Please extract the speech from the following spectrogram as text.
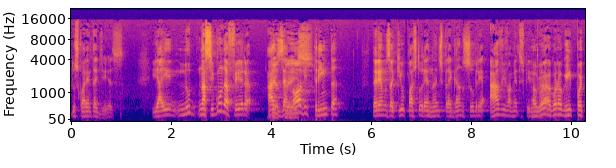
dos 40 dias. E aí, no, na segunda-feira, às 19h30, teremos aqui o pastor Hernandes pregando sobre avivamento espiritual. Agora, agora alguém pode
